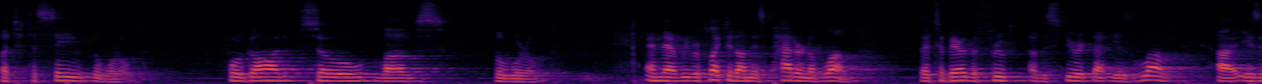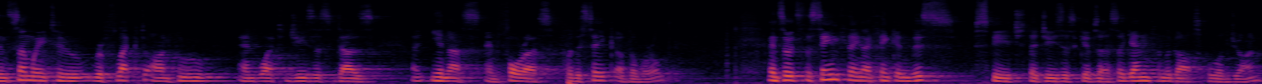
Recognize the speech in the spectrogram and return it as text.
but to save the world. For God so loves the world. And that we reflected on this pattern of love, that to bear the fruit of the Spirit that is love uh, is in some way to reflect on who and what Jesus does uh, in us and for us for the sake of the world. And so it's the same thing, I think, in this speech that Jesus gives us, again from the Gospel of John.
